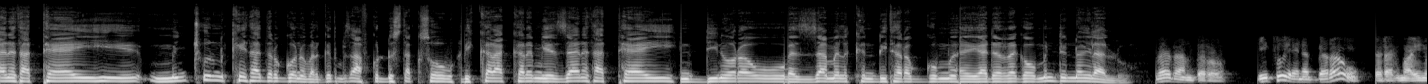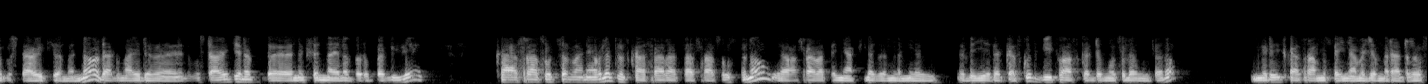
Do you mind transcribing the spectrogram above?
አይነት አተያይ ምንጩን ከየት አድርጎ ነው? በእርግጥ መጽሐፍ ቅዱስ ጠቅሶ ቢከራከርም የዛ አይነት አተያይ እንዲኖረው በዛ መልክ እንዲተረጉም ያደረገው ምንድን ነው ይላሉ? በጣም ጥሩ። ፊቱ የነበረው በዳግማዊ ንጉሥ ዳዊት ዘመን ነው። ዳግማዊ ንጉሥ ዳዊት ንግስና የነበሩበት ጊዜ ከአስራ ሶስት ሰማንያ ሁለት እስከ አስራ አራት አስራ ሶስት ነው። አስራ አራተኛ ክፍለ ዘመን ብዬ የጠቀስኩት ቢቱ አስቀድሞ ስለሞተ ነው። እንግዲህ እስከ አስራ አምስተኛ መጀመሪያ ድረስ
